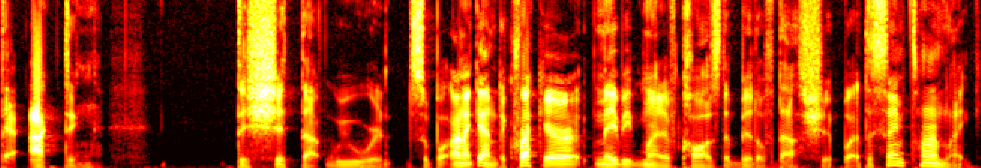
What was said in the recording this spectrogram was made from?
they're acting the shit that we were supposed. And again, the crack era maybe might have caused a bit of that shit, but at the same time, like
